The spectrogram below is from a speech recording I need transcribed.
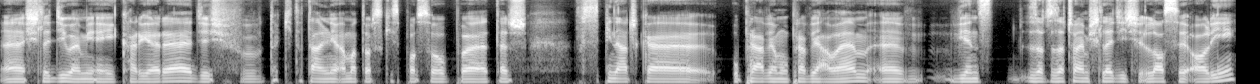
E, śledziłem jej karierę gdzieś w taki totalnie amatorski sposób, e, też wspinaczkę uprawiam, uprawiałem, e, więc zacząłem śledzić losy Oli.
